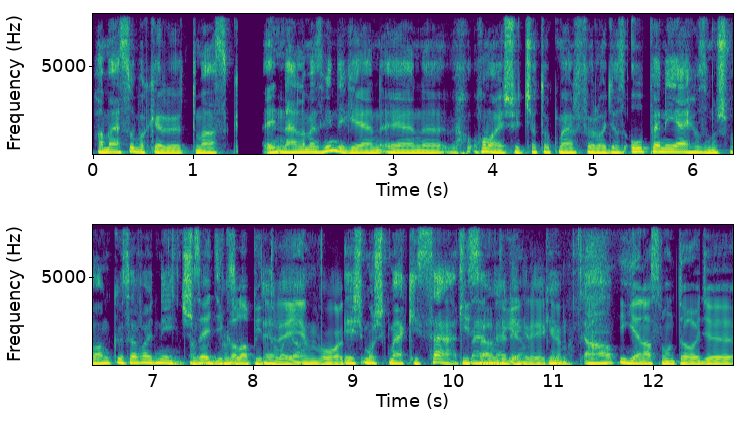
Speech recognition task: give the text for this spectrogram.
ha már szóba került Musk, én nálam ez mindig ilyen, ilyen homályosítsatok már föl, hogy az OpenAI-hoz most van köze, vagy nincs? Az egyik az alapítója. volt. És most már kiszállt? Kiszállt, igen. régen. Aha. Igen, azt mondta, hogy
